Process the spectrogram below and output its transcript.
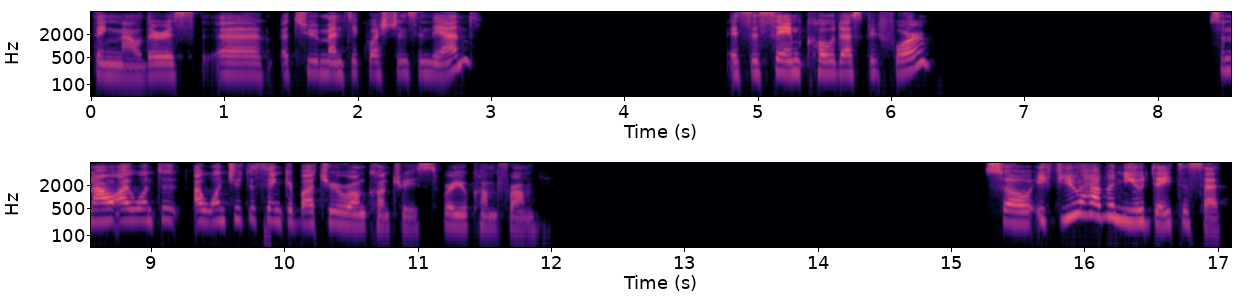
thing now, there is uh, a two Menti questions in the end. It's the same code as before. So now I want to I want you to think about your own countries, where you come from. So if you have a new data set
